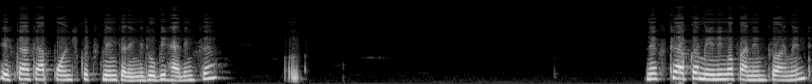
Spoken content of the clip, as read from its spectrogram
इस तरह से आप पॉइंट्स को एक्सप्लेन करेंगे, जो भी हेडिंग्स है। नेक्स्ट है आपका मीनिंग ऑफ़ अनएम्प्लॉयमेंट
